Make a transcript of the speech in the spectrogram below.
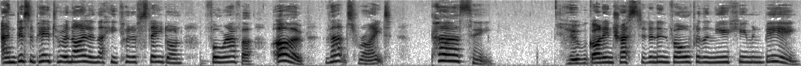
and disappeared to an island that he could have stayed on forever. Oh, that's right, Percy, who got interested and involved with a new human being.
